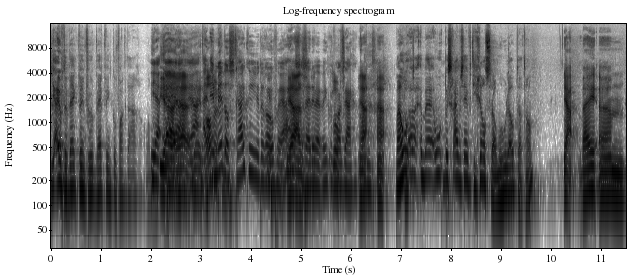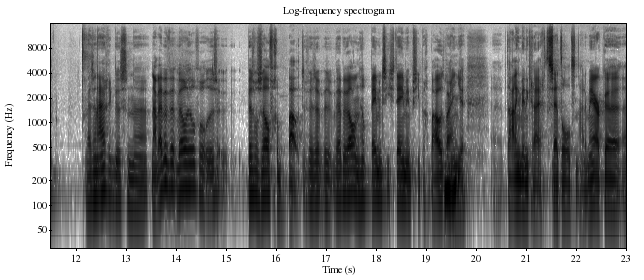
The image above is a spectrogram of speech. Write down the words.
Jij op de webwinkel, webwinkelvakdagen allemaal. Ja, ja, ja. ja, ja. en inmiddels struikel je erover, ja, ja, als je bij de webwinkelvakdagen komt. Ja, Maar hoe, hoe, beschrijf eens even die geldstromen. Hoe loopt dat dan? Ja, wij... Um, wij zijn eigenlijk dus een... nou, we hebben wel heel veel... Dus, best wel zelf gebouwd. Dus we, we, we, hebben wel een heel payment systeem in principe gebouwd, waarin mhm. je uh, betalingen binnenkrijgt, settled naar de merken, uh,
